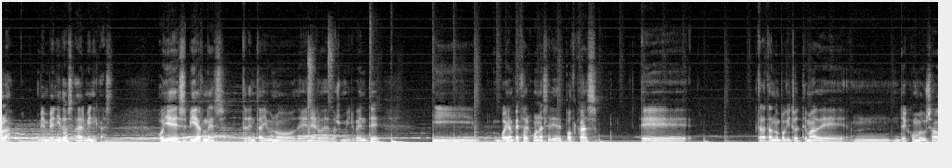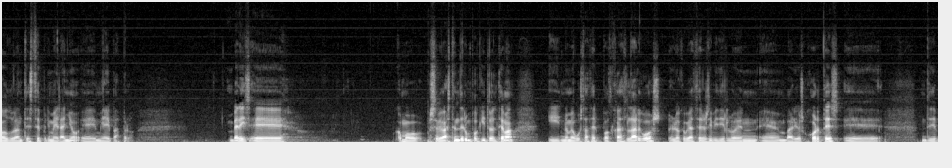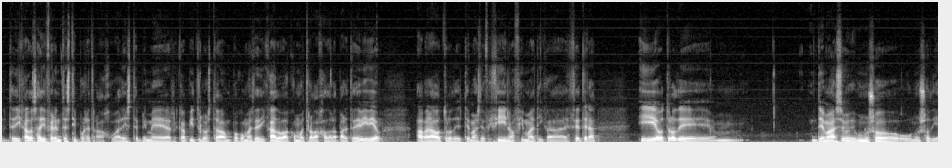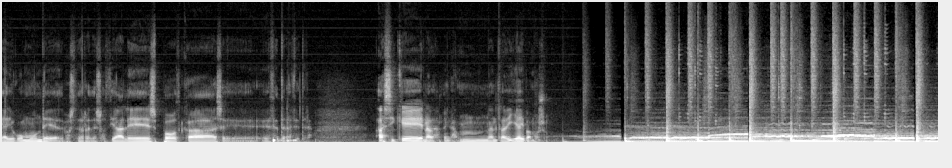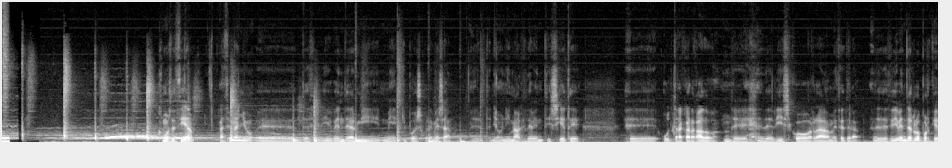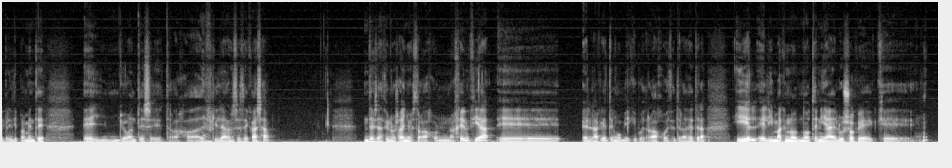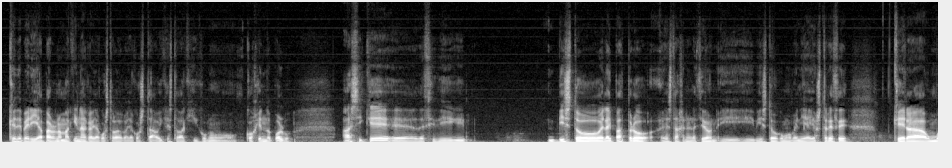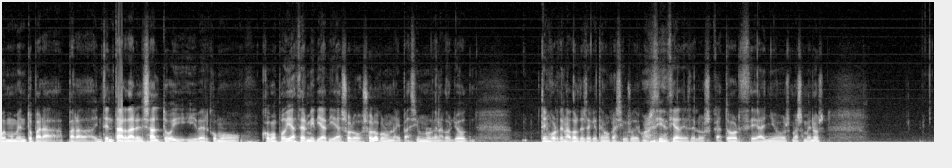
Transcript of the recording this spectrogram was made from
Hola, bienvenidos a El Minicast. Hoy es viernes 31 de enero de 2020 y voy a empezar con una serie de podcasts eh, tratando un poquito el tema de, mm, de, cómo he usado durante este primer año eh, mi iPad Pro. Veréis, eh, como se me va a extender un poquito el tema y no me gusta hacer podcasts largos, lo que voy a hacer es dividirlo en varios cortes dedicados a diferentes tipos de trabajo. ¿vale? Este primer capítulo está un poco más dedicado a cómo he trabajado la parte de vídeo, habrá otro de temas de oficina, ofimática, etcétera, y otro de, mm, de más eh, un uso, un uso diario común de, pues, de redes sociales, podcast, eh, etcétera, etcétera. Así que nada, venga, una entradilla y vamos. Como os decía, hace un año eh, decidí vender mi, equipo de sobremesa. Eh, tenía un iMac de 27 eh, ultra cargado de, disco, RAM, etc. decidí venderlo porque principalmente yo antes trabajaba de freelance desde casa. Desde hace unos años trabajo en una agencia en la que tengo mi equipo de trabajo, etcétera, etcétera. Y el, iMac no, tenía el uso que, que debería para una máquina que había costado lo que había costado y que estaba aquí como cogiendo polvo. Así que eh, decidí, visto el iPad Pro esta generación y, visto cómo venía iOS 13, que era un buen momento para, intentar dar el salto y, ver cómo, cómo, podía hacer mi día a día solo, solo con un iPad, sin un ordenador. Yo tengo ordenador desde que tengo casi uso de conciencia, desde los 14 años más o menos.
